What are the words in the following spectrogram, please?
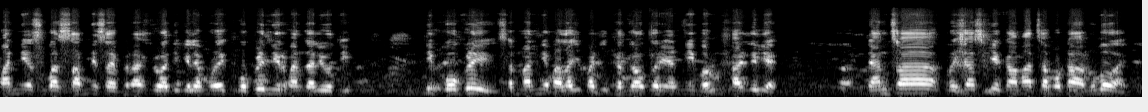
माननीय सुभाष साबणे साहेब राष्ट्रवादी गेल्यामुळे एक पोकळी निर्माण झाली होती. ती पोकळी सन्माननीय बालाजी पाटील खतगावकर यांनी भरून काढलेली आहे. त्यांचा प्रशासकीय कामाचा मोठा अनुभव आहे.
